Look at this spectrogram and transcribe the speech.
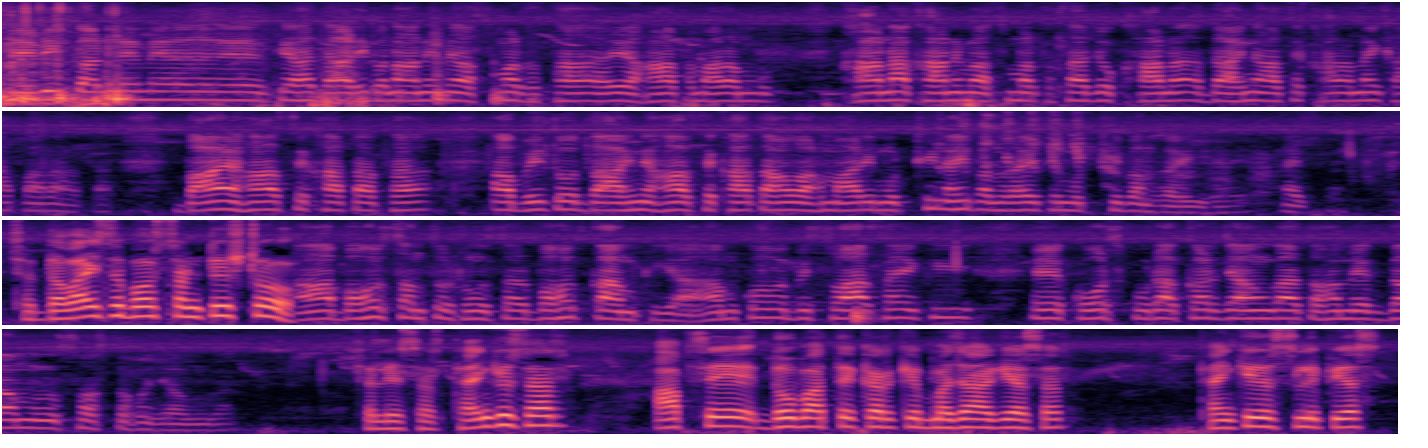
सेविंग करने में क्या दाढ़ी बनाने में असमर्थ था? ये हाथ हमारा खाना खाने में असमर्थ था जो खाना दाहिने हाथ से खाना नहीं खा पा रहा था। बाएँ हाथ से खाता था। अभी तो दाहिने हाथ से खाता हूँ और हमारी मुट्ठी नहीं बन रही थी मुट्ठी बन रही है। ऐसा अच्छा दवाई से बहुत संतुष्ट हो? हाँ बहुत संतुष्ट हूँ सर। बहुत काम किया। हमको विश्वास है कि कोर्स पूरा कर जाऊँगा तो हम एकदम स्वस्थ हो जाऊँगा। चलिए सर। Thank you sir. आपसे दो बातें करके मज़ा आ गया सर। Thank you स्लीपियस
